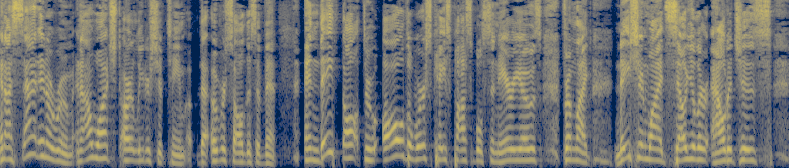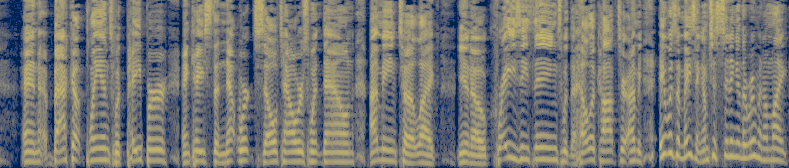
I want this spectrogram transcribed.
And I sat in a room and I watched our leadership team that oversaw this event and they thought through all the worst case possible scenarios from like nationwide cellular outages and backup plans with paper in case the network cell towers went down. I mean, to like, you know, crazy things with the helicopter. I mean, it was amazing. I'm just sitting in the room and I'm like,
